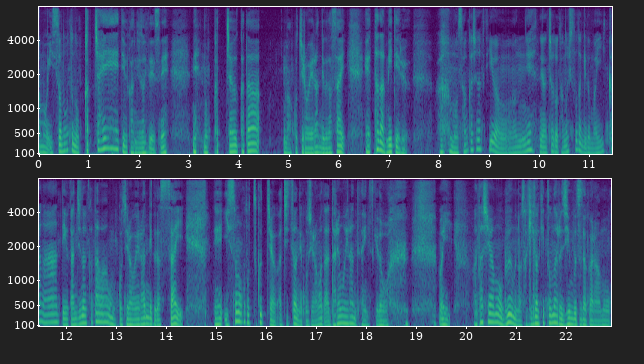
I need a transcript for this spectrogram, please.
あもういっそのこと乗っかっちゃえーっていう感じの人ですね。ね、乗っかっちゃう方、まあこちらを選んでください。えー、ただ見てる。あもう参加しなくていいわ、もうね、ちょっと楽しそうだけど、まあいいかなっていう感じの方は、もうこちらを選んでください。で、いっそのこと作っちゃう。あ、実はね、こちらまだ誰も選んでないんですけど、まあいい。私はもうブームの先駆けとなる人物だから、も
